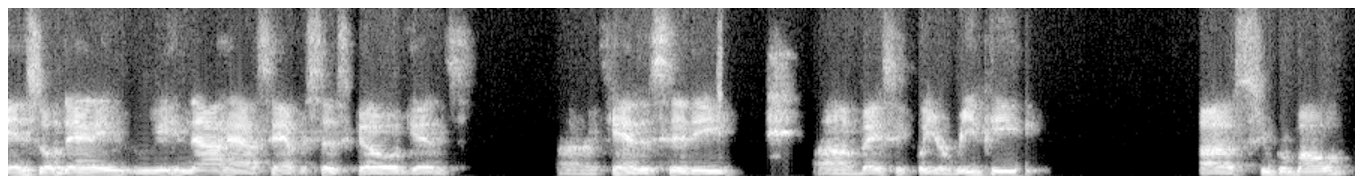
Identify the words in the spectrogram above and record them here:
And so, Danny, we now have San Francisco against uh, Kansas City, uh, basically a repeat uh, Super Bowl.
